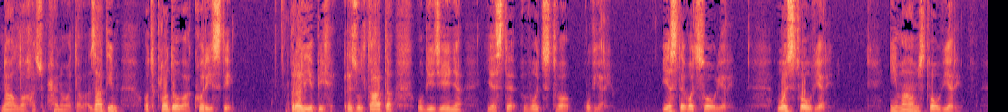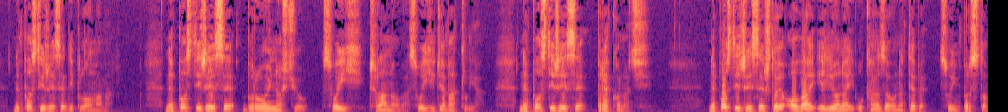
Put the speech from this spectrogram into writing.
na Allaha subhanahu wa ta'ala. Zatim od plodova koristi prelijepih rezultata ubjeđenja jeste vođstvo u vjeri. Jeste vođstvo u vjeri. Vođstvo u vjeri. Imamstvo u vjeri. Ne postiže se diplomama. Ne postiže se brojnošću svojih članova, svojih džematlija. Ne postiže se preko noći. Ne postiže se što je ovaj ili onaj ukazao na tebe svojim prstom,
